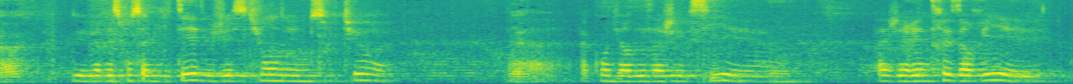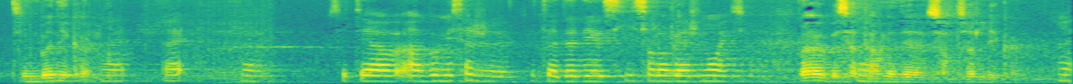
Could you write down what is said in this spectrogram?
bah de responsabilité, de gestion d'une structure, à, conduire des AG aussi, et mm. à gérer une trésorerie. Et... C'est une bonne école. Ouais, C'était un, beau message que tu as donné aussi sur l'engagement. et sur... bah, ça permet de sortir de l'école.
